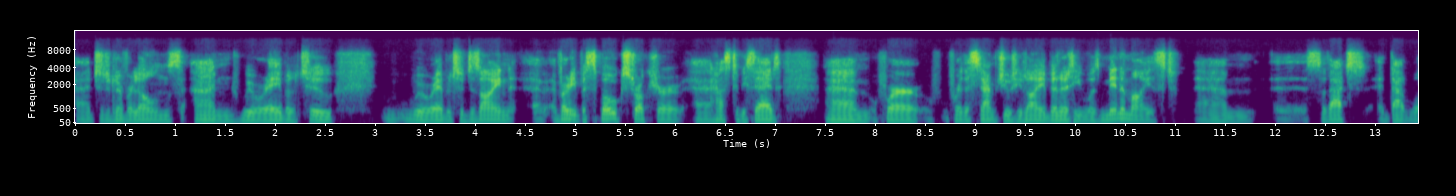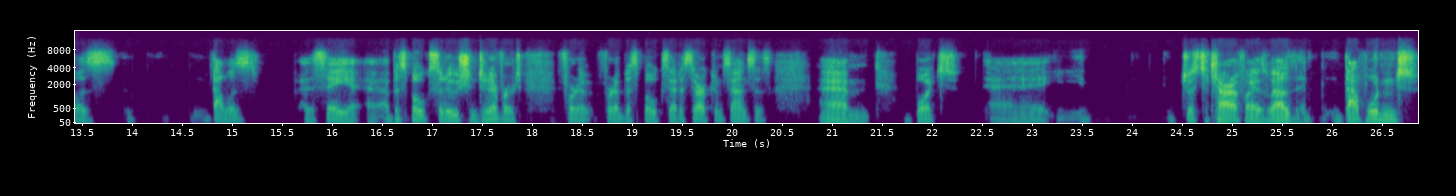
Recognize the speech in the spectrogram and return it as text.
uh, to deliver loans. And we were able to we were able to design a, a very bespoke structure uh, has to be said um, where where the stamp duty liability was minimized. Um, uh, so that that was that was as I say, a, a, bespoke solution delivered for a for a bespoke set of circumstances. Um, but uh, just to clarify as well, that wouldn't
